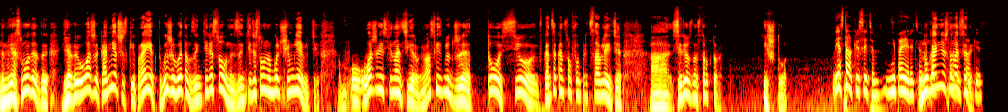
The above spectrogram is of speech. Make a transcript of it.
На меня смотрят, и я говорю, у вас же коммерческий проект, вы же в этом заинтересованы, заинтересованы больше, чем я, ведь у вас же есть финансирование, у вас есть бюджет, то, все. В конце концов, вы представляете а, серьезную структуру. И что? Я сталкиваюсь с этим, не поверите. Ну, конечно, Марсель.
